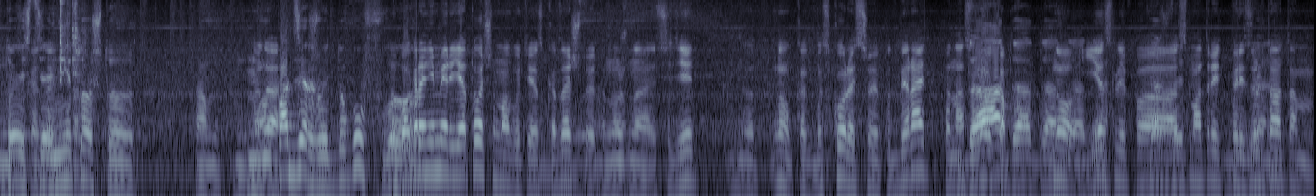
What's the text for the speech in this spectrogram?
не- то не есть сказать, не что- то, что там Ну он да. поддерживает дугу в, Ну, по крайней мере, я точно могу тебе сказать, что это нужно сидеть, ну, как бы скорость свою подбирать по настройкам. да, да, Но да, да. если Каждый посмотреть по индивидуально. результатам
